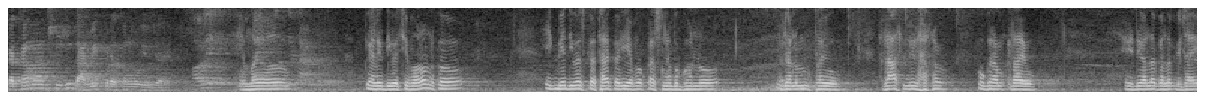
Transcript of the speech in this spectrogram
કથામાં શું શું ધાર્મિક પ્રસંગો યોજાય? એમાં પહેલે દિવસે માનો ને કે એક બે દિવસ કથા કરી એમાં કૃષ્ણ ભગવાનનો જન્મ થયો રાસલીલાનો પ્રોગ્રામ કરાયો. એ રીતે અલગ અલગ બધાએ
